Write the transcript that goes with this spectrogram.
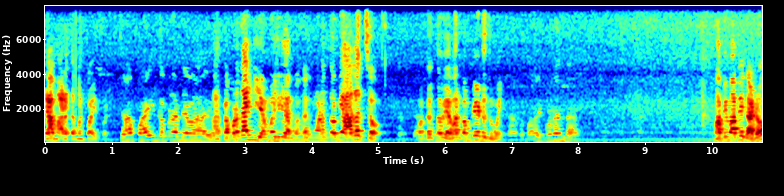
ચા મારે તમને પાવી પડે. ચા પાઈ કપડા લેવા આ કપડે તો આવી ગયા અમે શું ભગત માણસ તો અમે હાલ જ છો. ભગત નો વ્યવહાર કમ્પ્લીટ હતું હોય. માફી માફી કાઢો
